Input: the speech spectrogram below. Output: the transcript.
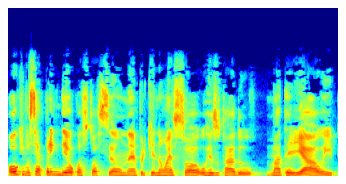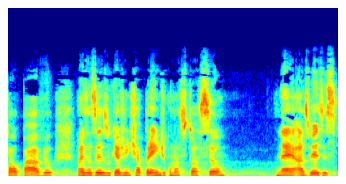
ou que você aprendeu com a situação, né? Porque não é só o resultado material e palpável, mas às vezes o que a gente aprende com uma situação né? Às vezes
